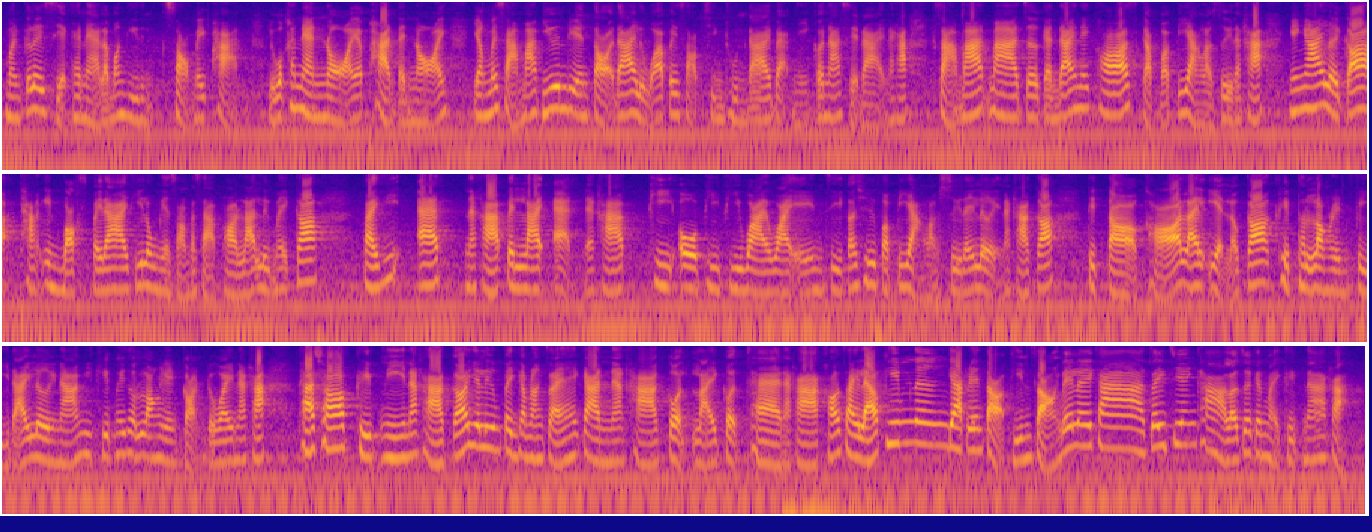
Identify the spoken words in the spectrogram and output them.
มันก็เลยเสียคะแนนแล้วบางทีถึงสอบไม่ผ่าน หรือว่าคะแนนน้อยผ่านแต่น้อย ยังไม่สามารถยื่นเรียนต่อได้ หรือว่าไปสอบชิงทุนได้แบบนี้ก็น่าเสียดายนะคะ สามารถมาเจอกันได้ในคอร์สกับป๊อปปี้อย่างเราซื้อนะคะ ง่ายๆเลยก็ทักอินบ็อกซ์ไปได้ที่โรงเรียนสอนภาษาพรละหรือไม่ก็ไปที่แอดนะคะเป็น Line แอดนะคะ P O P P Y Y A N G ก็ชื่อป๊อปปี้อย่างเราซื้อได้เลยนะคะ ก็ติดต่อขอรายละเอียดแล้วก็คลิปทดลองเรียนฟรีได้เลยนะ มีคลิปให้ทดลองเรียนก่อนด้วยนะคะ ถ้าชอบคลิปนี้นะคะ ก็อย่าลืมเป็นกำลังใจให้กันนะคะ กดไลค์กดแชร์นะคะ เข้าใจแล้วพิมพ์หนึ่งอยากเรียนต่อพิมพ์ 2 ได้เลยค่ะ ใจเจียงค่ะแล้วเจอกันใหม่คลิปหน้าค่ะ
